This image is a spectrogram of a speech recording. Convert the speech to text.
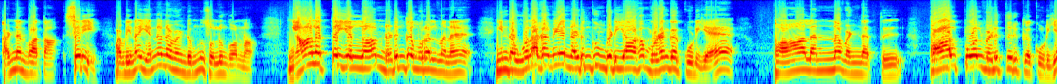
கண்ணன் பார்த்தான் சரி அப்படின்னா என்னென்ன வேண்டும்னு சொல்லுங்கோன்னா ஞானத்தை எல்லாம் நடுங்க முரல்வன. இந்த உலகமே நடுங்கும்படியாக முழங்கக்கூடிய பாலன்ன வண்ணத்து பால் போல் வெளுத்திருக்கக்கூடிய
